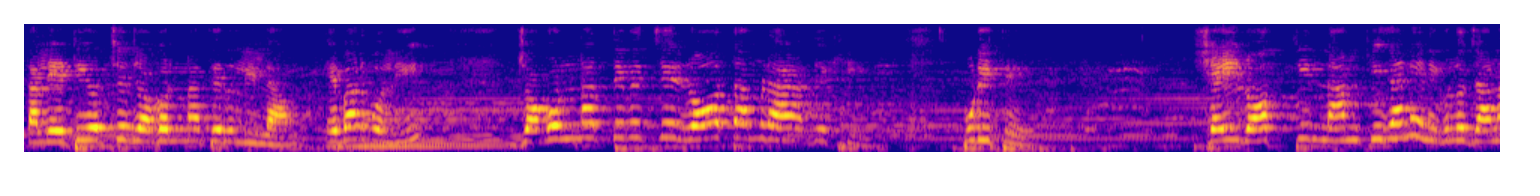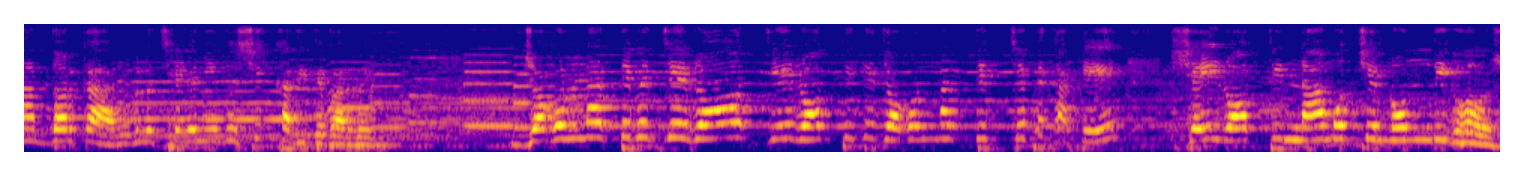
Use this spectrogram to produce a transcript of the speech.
তাহলে এটি হচ্ছে জগন্নাথের লীলা। এবার বলি, জগন্নাথ দেবের যে রথ আমরা দেখি পুরীতে, সেই রথটির নাম কি জানেন? এগুলো জানার দরকার। এগুলো ছেলে মেয়েদের শিক্ষা দিতে পারবেন। জগন্নাথ দেবের যে রথ, যে রথটিতে জগন্নাথ দেব চেপে থাকে, সেই রথটির নাম হচ্ছে নন্দী ঘোষ।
